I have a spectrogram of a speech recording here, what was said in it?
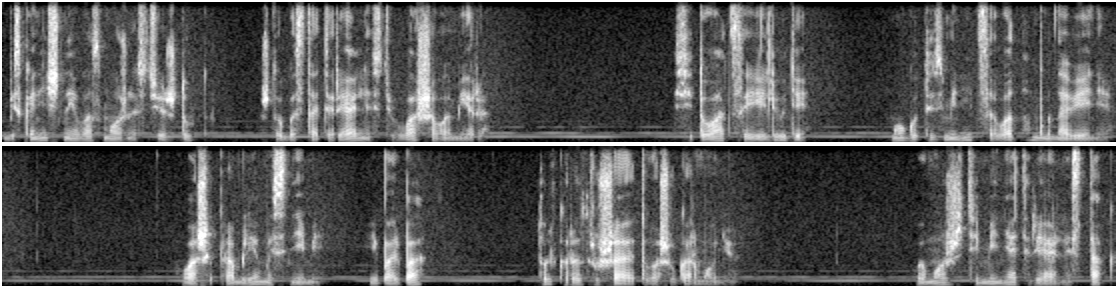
Бесконечные возможности ждут, чтобы стать реальностью вашего мира. Ситуации и люди могут измениться в одно мгновение. Ваши проблемы с ними и борьба – только разрушает вашу гармонию. Вы можете менять реальность так,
